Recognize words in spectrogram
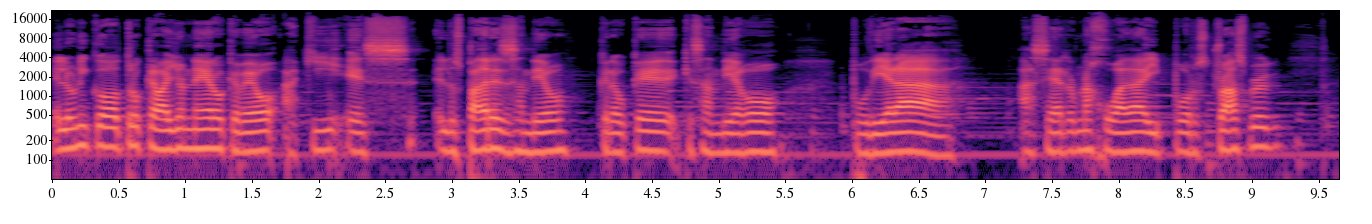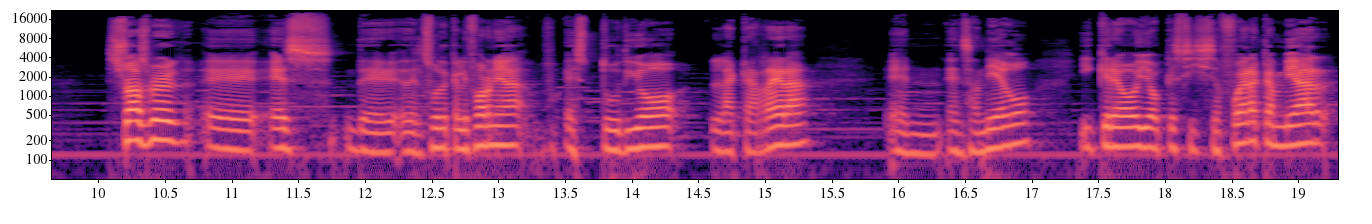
El único otro caballo negro que veo aquí es los padres de San Diego. Creo que, que San Diego pudiera hacer una jugada ahí por Strasburg Strasberg eh, es del sur de California, estudió la carrera en, San Diego y creo yo que si se fuera a cambiar,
